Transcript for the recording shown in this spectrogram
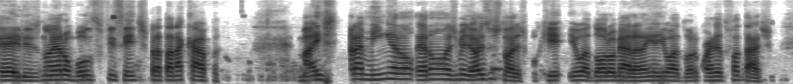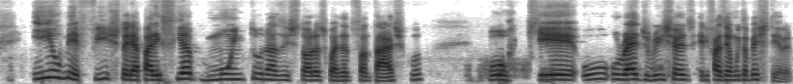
É, eles não eram bons o suficientes para estar tá na capa. Mas, para mim, eram, eram as melhores histórias, porque eu adoro Homem-Aranha e eu adoro o Quarteto Fantástico. E o Mephisto, ele aparecia muito nas histórias do Quarteto Fantástico, porque o, o Red Richards, ele fazia muita besteira.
